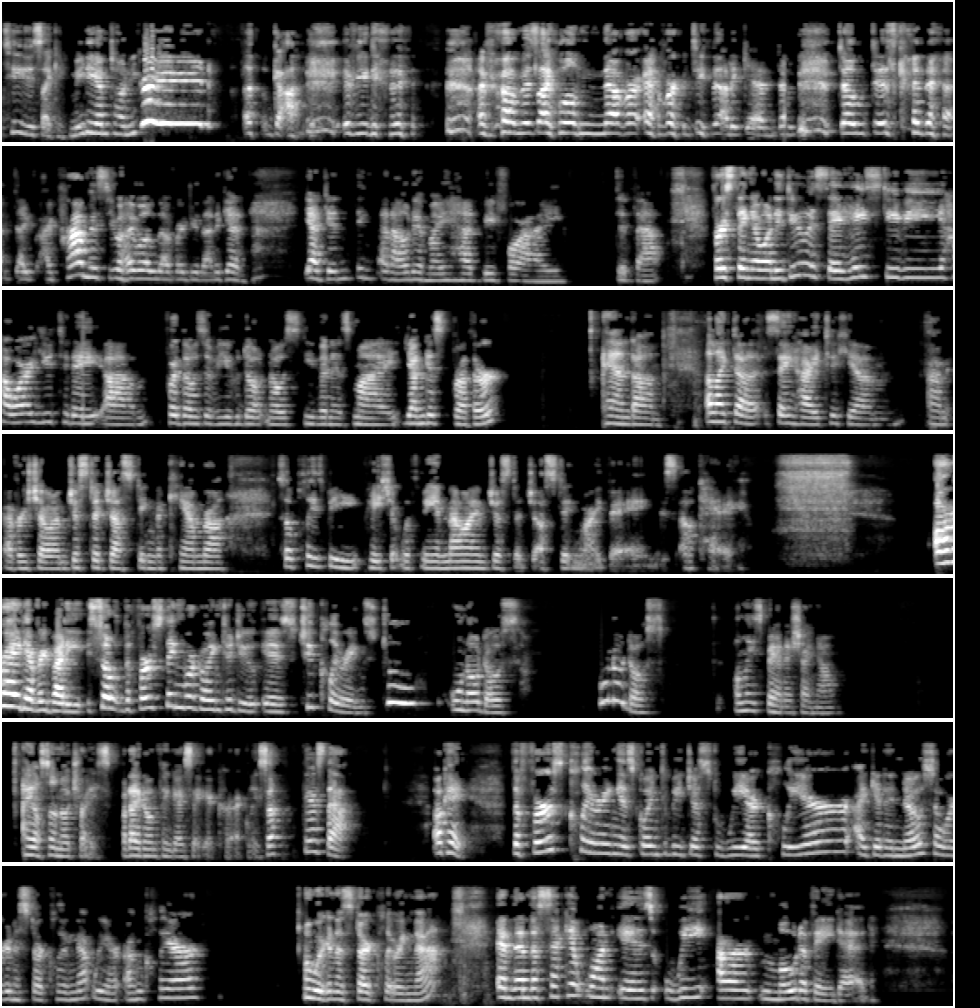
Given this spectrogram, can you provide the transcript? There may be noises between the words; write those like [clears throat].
to Psychic Medium Tony Green. [laughs] Oh God, if you didn't, I promise I will never ever do that again. Don't, don't disconnect. I, I promise you I will never do that again. Yeah, didn't think that out in my head before I did that. First thing I want to do is say, hey, Stevie, how are you today? Um, for those of you who don't know, Steven is my youngest brother. And um, I like to say hi to him um, every show. I'm just adjusting the camera. So please be patient with me. And now I'm just adjusting my bangs. Okay. All right, everybody. So the first thing we're going to do is two clearings. Two, uno, dos. Uno, dos. Only Spanish I know. I also know trace, but I don't think I say it correctly. So there's that. Okay, the first clearing is going to be just we are clear. I get a no, so we're going to start clearing that. We are unclear. We're going to start clearing that. And then the second one is we are motivated.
